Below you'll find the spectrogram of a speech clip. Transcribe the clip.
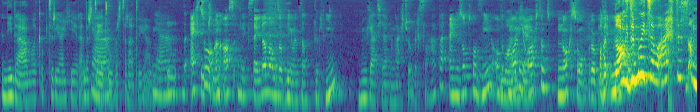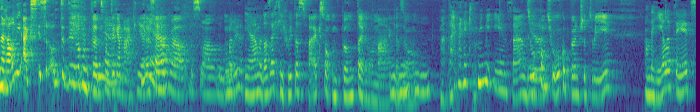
niet dadelijk op te reageren en er Ja. tijd over te laten gaan. Ja, echt zo een as. En ik zeg dat dan zo tegen mezelf, Doreen, nu gaat je daar een nachtje over slapen en je zult wel zien of het Morgen. morgenochtend nog zo'n probleem Of het is. nog de moeite waard is om daar al die acties rond te doen of een punt van te gaan maken. Ja, dat is ja. ook wel, dat is wel een Maar, mooie. ja, maar dat is echt goed. Dat is vaak zo een punt daarvan maken. Mhm, Zo. mhm. Maar daar ben ik het niet mee eens. Hè. En zo kom je ook op puntje 2. Van de hele tijd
